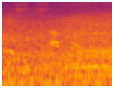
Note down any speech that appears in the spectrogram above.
вместе с собой.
